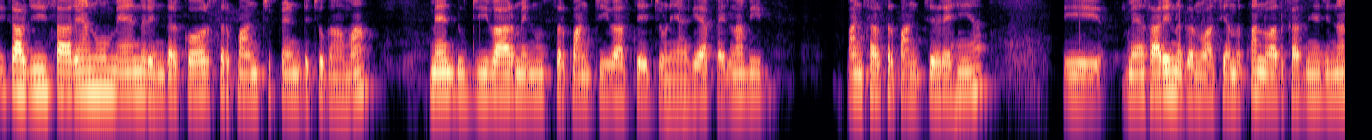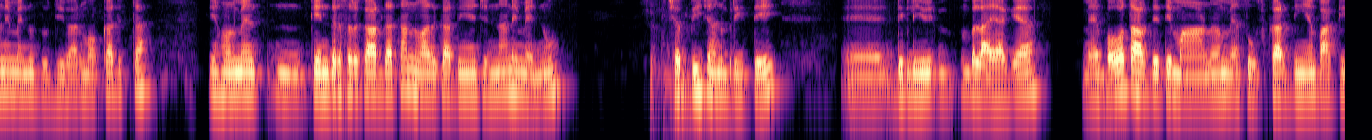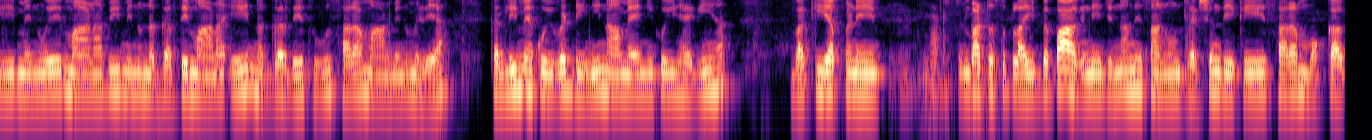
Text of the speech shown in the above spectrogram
ਸਤਿ ਸ਼੍ਰੀ ਅਕਾਲ ਜੀ ਸਾਰਿਆਂ ਨੂੰ। ਮੈਂ ਨਰਿੰਦਰ ਕੌਰ ਸਰਪੰਚ ਪਿੰਡ ਚੁਗਾਵਾਂ। ਮੈਂ ਦੂਜੀ ਵਾਰ ਮੈਨੂੰ ਸਰਪੰਚੀ ਵਾਸਤੇ ਚੁਣਿਆ ਗਿਆ। ਪਹਿਲਾਂ ਵੀ 5 ਸਾਲ ਸਰਪੰਚ ਰਹੇ ਹਾਂ ਤੇ ਮੈਂ ਸਾਰੇ ਨਗਰ ਨਿਵਾਸੀਆਂ ਦਾ ਧੰਨਵਾਦ ਕਰਦੀ ਹਾਂ ਜਿਨ੍ਹਾਂ ਨੇ ਮੈਨੂੰ ਦੂਜੀ ਵਾਰ ਮੌਕਾ ਦਿੱਤਾ ਤੇ ਹੁਣ ਮੈਂ ਅਮ, ਕੇਂਦਰ ਸਰਕਾਰ ਦਾ ਧੰਨਵਾਦ ਕਰਦੀ ਹਾਂ ਜਿਨ੍ਹਾਂ ਨੇ ਮੈਨੂੰ 26 ਜਨਵਰੀ ਤੇ ਅ, ਦਿੱਲੀ ਬੁਲਾਇਆ ਗਿਆ। ਮੈਂ ਬਹੁਤ ਆਪਦੇ ਤੇ ਮਾਣ ਮਹਿਸੂਸ ਕਰਦੀ ਹਾਂ। ਬਾਕੀ ਮੈਨੂੰ ਇਹ ਮਾਣ ਆ ਵੀ ਮੈਨੂੰ ਨਗਰ ਤੇ ਮਾਣ ਆ। ਇਹ ਨਗਰ ਦੇ ਥਰੂ ਸਾਰਾ ਮਾਣ ਮੈਨੂੰ ਮਿਲਿਆ। ਕੱਲੀ ਮੈਂ ਕੋਈ ਵੱਡੀ ਨਹੀਂ, ਨਾ ਮੈਂ ਇੰਨੀ ਕੋਈ ਹੈਗੀ ਆ ਬਾਕੀ ਆਪਣੇ ਵਾਟਰ ਸਪਲਾਈ ਵਿਭਾਗ ਨੇ ਜਿਨ੍ਹਾਂ ਨੇ ਸਾਨੂੰ ਡਾਇਰੈਕਸ਼ਨ ਦੇ ਕੇ ਇਹ ਸਾਰਾ ਮੌਕਾ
